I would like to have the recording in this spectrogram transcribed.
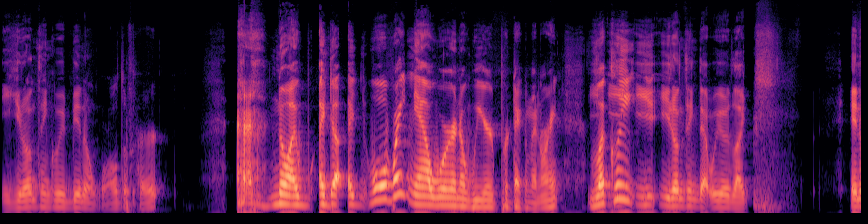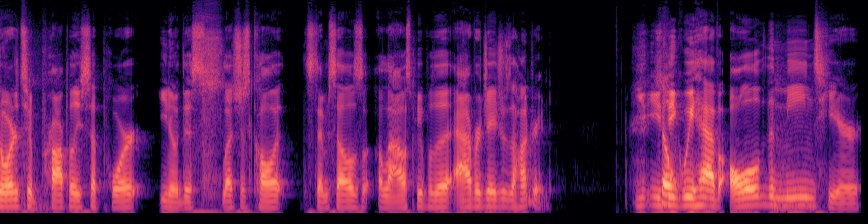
You don't think we'd be in a world of hurt? no, I, I, I- Well, right now we're in a weird predicament, right? Luckily, you, you don't think that we would like in order to properly support, you know, this, let's just call it stem cells allows people to average age is 100. You, you So- think we have all of the means here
